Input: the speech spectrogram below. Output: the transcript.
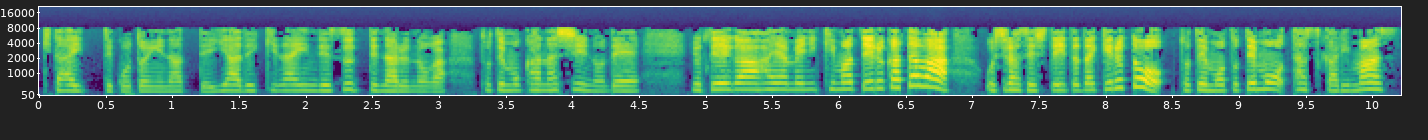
来たいってことになって、いや、できないんですってなるのがとても悲しいので、予定が早めに決まっている方はお知らせしていただけると、とてもとても助かります。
